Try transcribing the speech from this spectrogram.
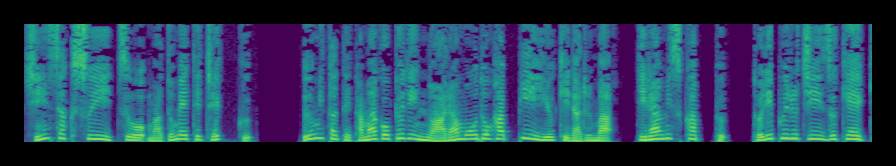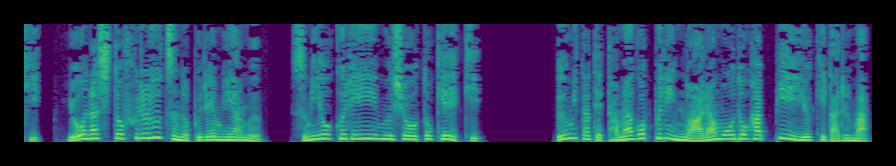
新作スイーツをまとめてチェック。海立て卵プリンのアラモードハッピー雪だるま、ティラミスカップ、トリプルチーズケーキ、洋梨とフルーツのプレミアム、スミオクリームショートケーキ。海立て卵プリンのアラモードハッピー雪だるま。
